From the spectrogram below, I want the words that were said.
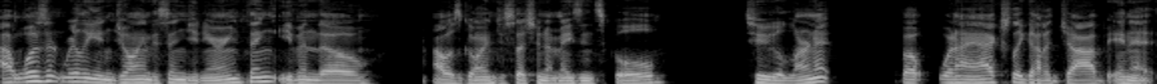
I wasn't really enjoying this engineering thing, even though I was going to such an amazing school to learn it. But when I actually got a job in it,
